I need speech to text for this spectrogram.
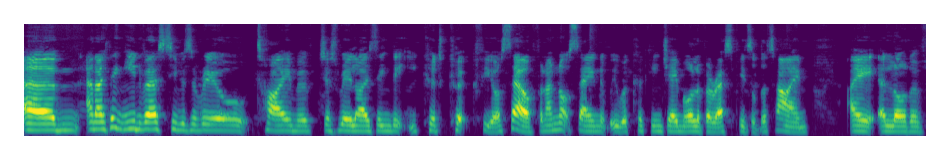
Um, and I think university was a real time of just realizing that you could cook for yourself. And I'm not saying that we were cooking Jamie Oliver recipes all the time. I ate a lot of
